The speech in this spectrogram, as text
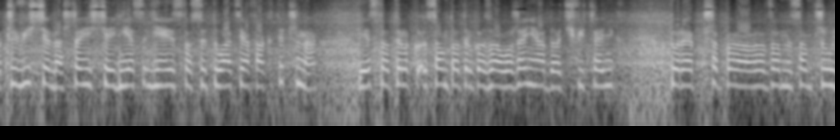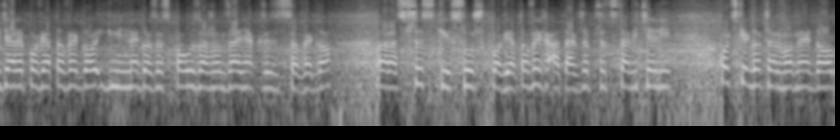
Oczywiście na szczęście nie, jest- nie jest to sytuacja faktyczna, jest to tylko, są to tylko założenia do ćwiczeń, które przeprowadzone są przy udziale Powiatowego i Gminnego Zespołu Zarządzania Kryzysowego oraz wszystkich służb powiatowych, a także przedstawicieli Polskiego Czerwonego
